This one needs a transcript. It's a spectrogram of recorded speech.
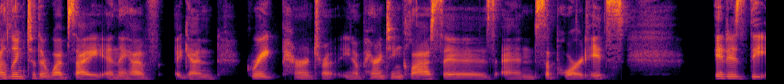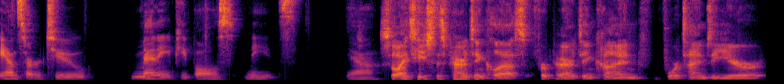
a link to their website. And they have again great parent, you know, parenting classes and support. It's it is the answer to many people's needs. Yeah. So I teach this parenting class for Parenting Kind four times a year,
